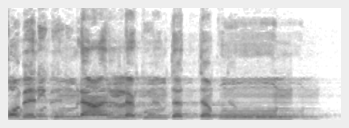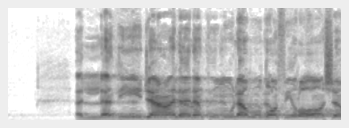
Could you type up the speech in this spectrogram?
قبلكم لعلكم تتقون. الذي جعل لكم الأرض فراشا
